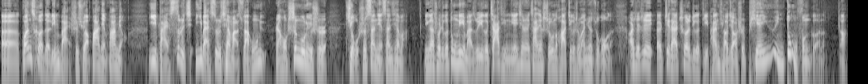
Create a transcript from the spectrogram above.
呃，观测的零百是需要八点八秒，一百四十千一百四十千瓦的最大功率，然后升功率是九十三点三千瓦。应该说，这个动力满足一个家庭年轻人家庭使用的话，这个是完全足够的。而且这呃这台车的这个底盘调教是偏运动风格的啊，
